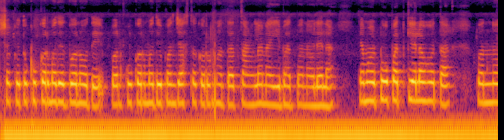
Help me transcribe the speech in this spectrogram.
शक्यतो कुकरमध्येच बनवते पण कुकरमध्ये पण जास्त करून म्हणतात चांगला नाही आहे भात बनवलेला. त्यामुळे टोपात केला होता पण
